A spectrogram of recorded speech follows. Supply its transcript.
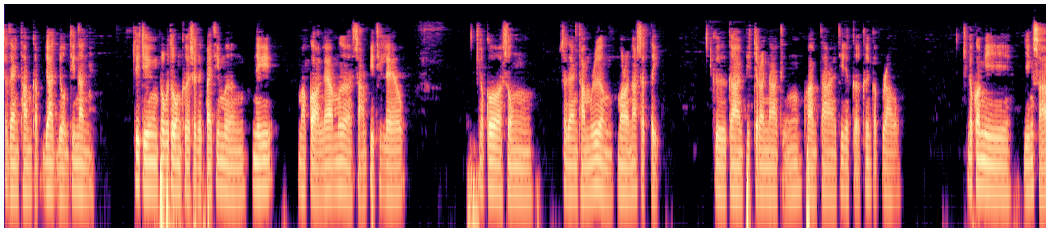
แสดงธรรมกับญาติโยมที่นั่น ที่จริงพระพุทธองค์เคยเสด็จไปที่เมืองนี้มาก่อนแล้วเมื่อสามปีที่แล้ว แล้วก็ทรงแสดงธรรมเรื่องมรณสติ คือการพิจารณาถึงความตายที่จะเกิดขึ้นกับเรา แล้วก็มีหญิงสาว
